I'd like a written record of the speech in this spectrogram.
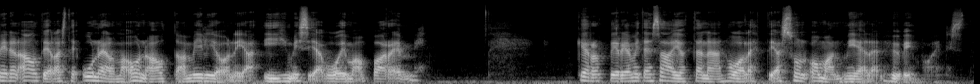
meidän auntialaisten unelma on auttaa miljoonia ihmisiä voimaan paremmin. Kerro Pirja, miten sä aiot tänään huolehtia sun oman mielen hyvinvoinnista?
